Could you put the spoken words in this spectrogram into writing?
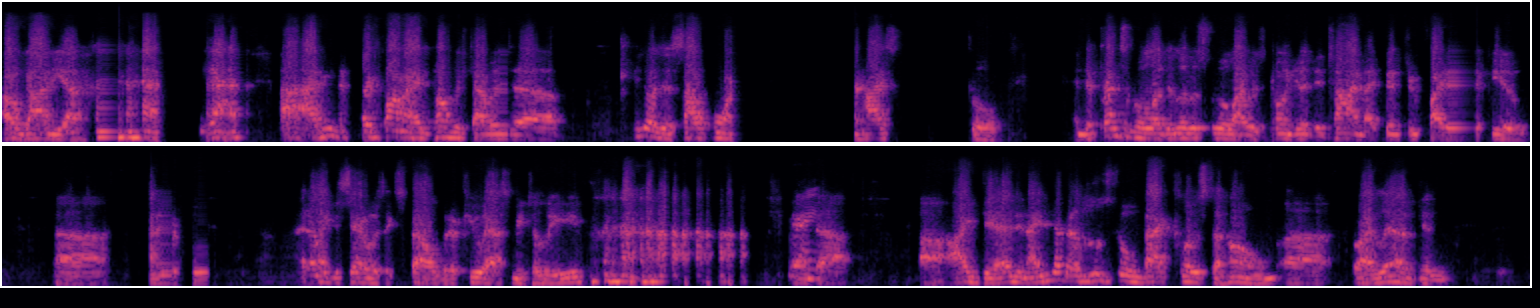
Oh, God, yeah. yeah. I, I think the first poem I had published, I was, uh, I think it was a sophomore in high school and the principal of the little school I was going to at the time, I'd been through quite a few. Uh, I don't like to say I was expelled, but a few asked me to leave. and uh, uh, I did. And I ended up at a little school back close to home uh, where I lived. And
